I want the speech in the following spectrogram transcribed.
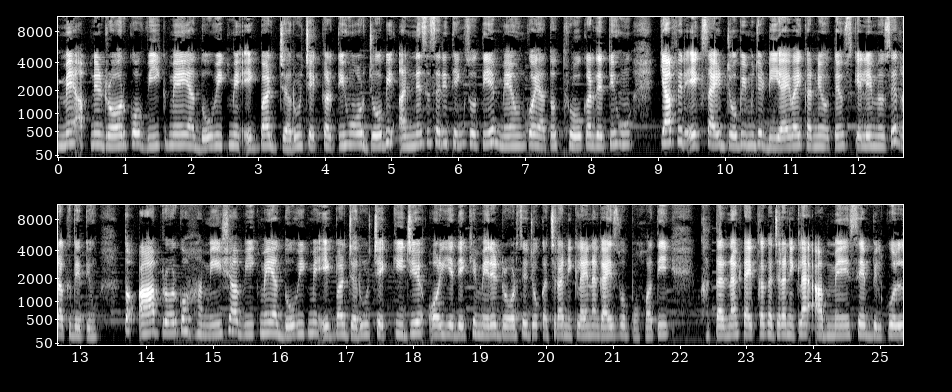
मैं अपने ड्रॉर को वीक में या दो वीक में एक बार ज़रूर चेक करती हूँ और जो भी अननेसेसरी थिंग्स होती है मैं उनको या तो थ्रो कर देती हूँ या फिर एक साइड जो भी मुझे डी करने होते हैं, उसके लिए मैं उसे रख देती हूँ। तो आप ड्रॉर को हमेशा वीक में या दो वीक में एक बार ज़रूर चेक कीजिए और ये देखिए मेरे ड्रॉर से जो कचरा निकला है ना गाइज़ वो बहुत ही खतरनाक टाइप का कचरा निकला है। अब मैं इसे बिल्कुल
